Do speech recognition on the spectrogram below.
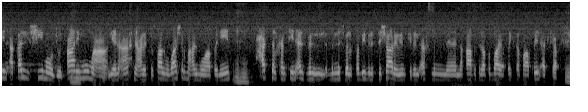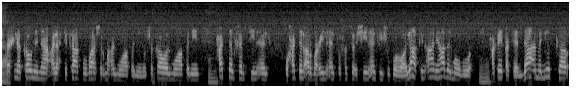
ال أقل شيء موجود، أنا مو معاه لأن إحنا على اتصال مباشر مع المواطنين حتى ال ألف بالنسبة للطبيب الاستشاري ويمكن الأخ من نقابة الأطباء يعطيك تفاصيل أكثر. نعم. إحنا كوننا على احتكاك مباشر مع المواطنين وشكاوى المواطنين حتى ال ألف وحتى ال 40000 وال 25000 يشوفوها. لكن أنا هذا الموضوع حقيقة دائما يذكر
